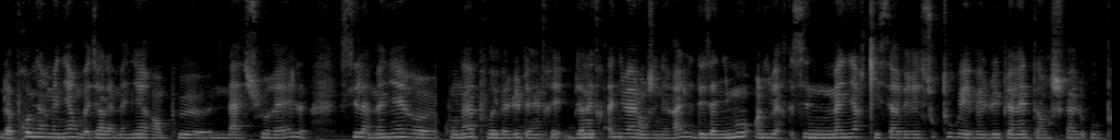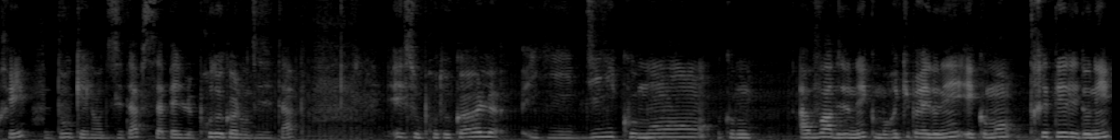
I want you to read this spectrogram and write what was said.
La première manière, on va dire la manière un peu euh, naturelle, c'est la manière euh, qu'on a pour évaluer le bien-être animal en général des animaux en liberté. C'est une manière qui servirait surtout à évaluer le bien-être d'un cheval au pré. Donc elle est en 10 étapes, ça s'appelle le protocole en 10 étapes. Et ce protocole, il dit comment, comment avoir des données, comment récupérer les données et comment traiter les données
